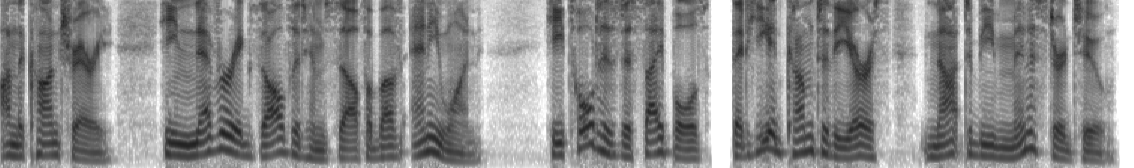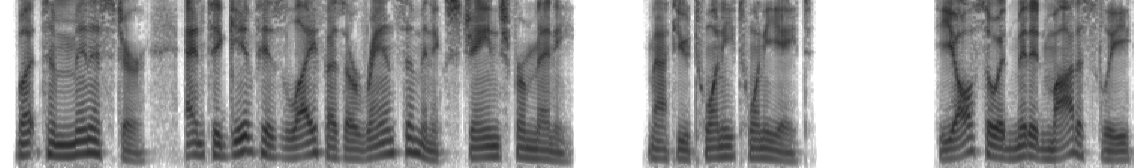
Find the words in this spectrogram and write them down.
On the contrary, he never exalted himself above anyone. He told his disciples that he had come to the earth not to be ministered to, but to minister and to give his life as a ransom in exchange for many. Matthew 20, 28. He also admitted modestly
